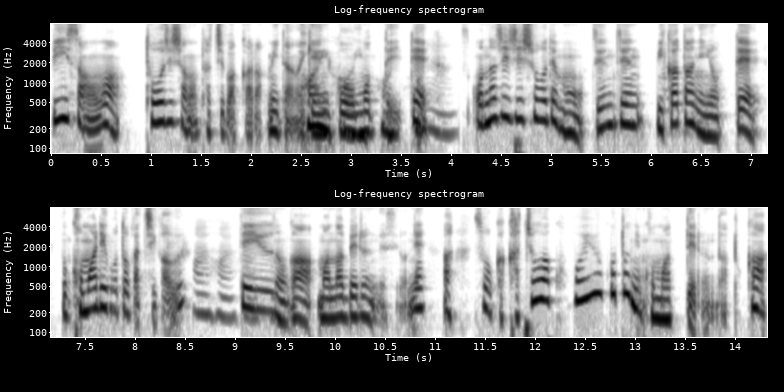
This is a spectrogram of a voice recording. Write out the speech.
B さんは当事者の立場からみたいな原稿を持っていて、うん同じ事象でも全然見方によって困りごとが違う。っていうのが学べるんですよね。あ、そうか、課長はこういうことに困ってるんだとか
